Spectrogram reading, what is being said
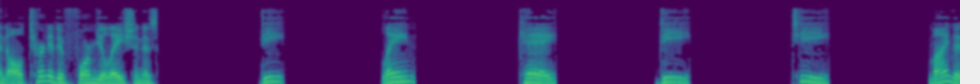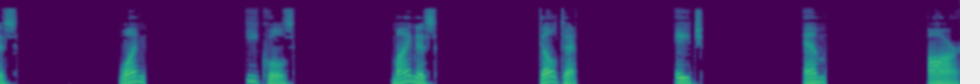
An alternative formulation is d lane K d T minus one equals minus delta H M R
